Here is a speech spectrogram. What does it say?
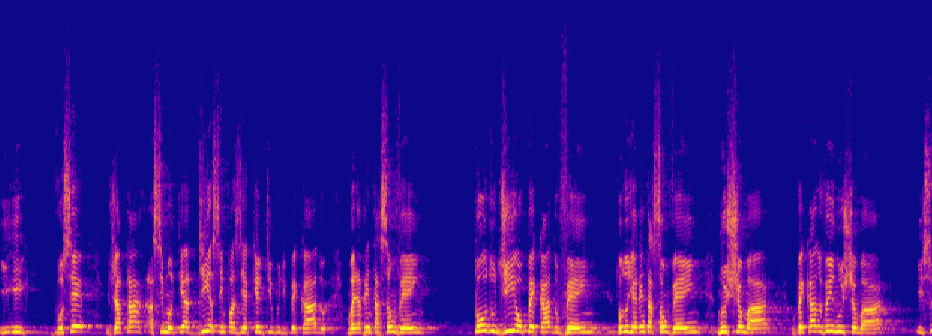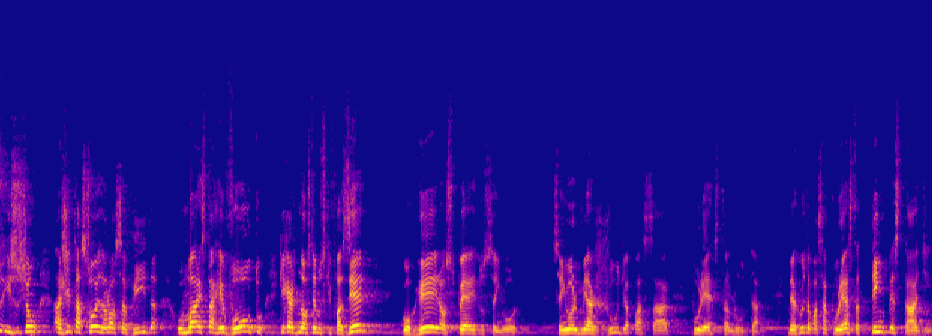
e, e você já está a se manter há dias sem fazer aquele tipo de pecado, mas a tentação vem. Todo dia o pecado vem, todo dia a tentação vem nos chamar, o pecado vem nos chamar. Isso, isso são agitações da nossa vida, o mar está revolto. O que, que nós temos que fazer? Correr aos pés do Senhor. Senhor, me ajude a passar por esta luta, me ajude a passar por esta tempestade.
